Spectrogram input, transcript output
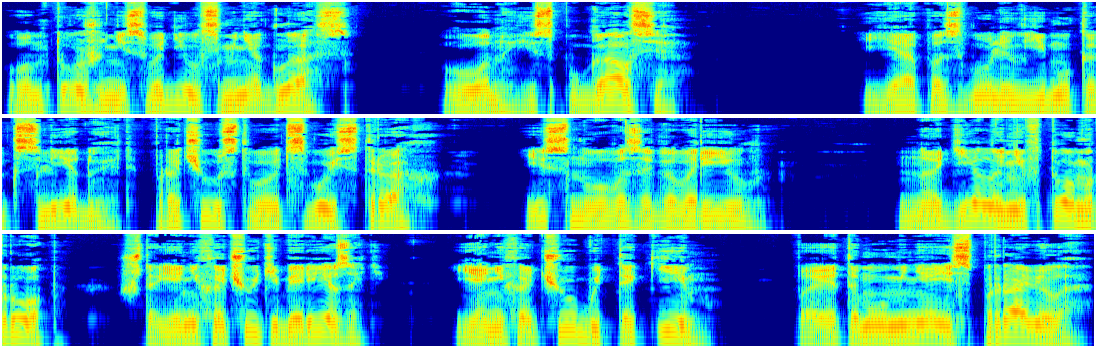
Он тоже не сводил с меня глаз. Он испугался. Я позволил ему как следует прочувствовать свой страх и снова заговорил. «Но дело не в том, Роб, что я не хочу тебя резать. Я не хочу быть таким. Поэтому у меня есть правило.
